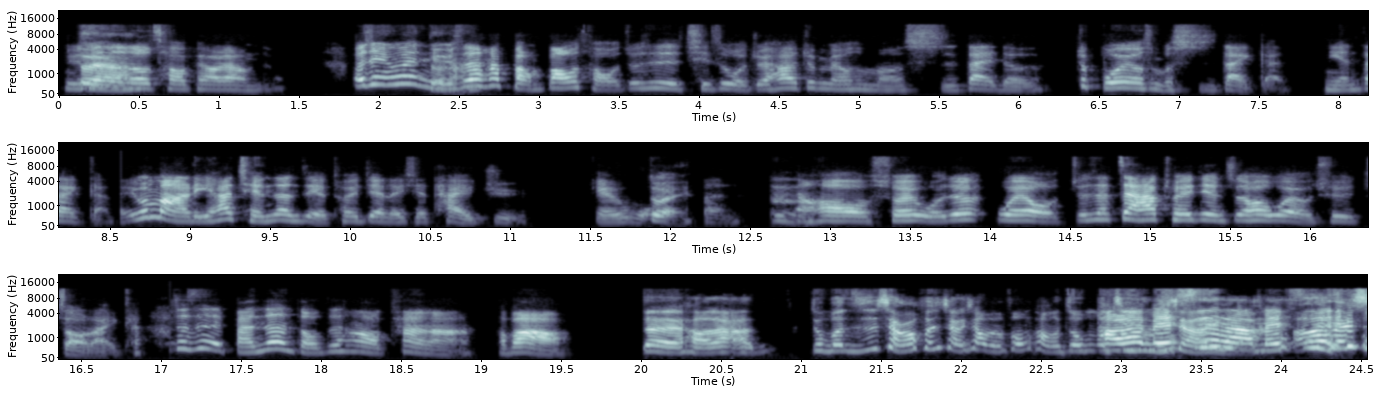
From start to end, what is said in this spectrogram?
女生真的都超漂亮的。而且因为女生她绑包头，就是其实我觉得她就没有什么时代的，就不会有什么时代感、年代感。因为马黎她前阵子也推荐了一些泰剧给我，对，嗯，然后所以我就我有就是在她推荐之后，我有去找来看，就是反正总之很好看啦，好不好？对，好啦，就我们只是想要分享一下我们疯狂的周末，好了，没事了，没事，没事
